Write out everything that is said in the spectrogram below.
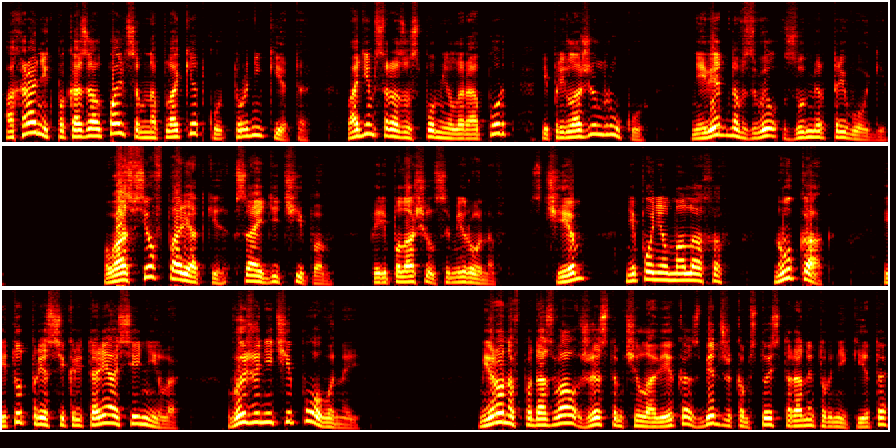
Охранник показал пальцем на плакетку турникета – Вадим сразу вспомнил аэропорт и приложил руку. Неведно взвыл зуммер тревоги. «У вас все в порядке с ID-чипом?» – переполошился Миронов. «С чем?» – не понял Малахов. «Ну как?» И тут пресс-секретаря осенило. «Вы же не чипованный». Миронов подозвал жестом человека с беджиком с той стороны турникета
